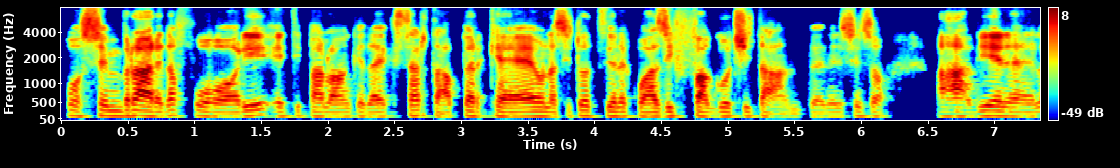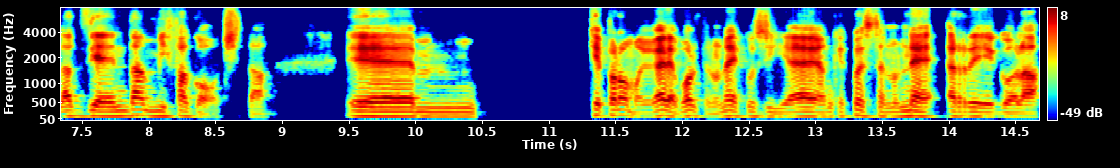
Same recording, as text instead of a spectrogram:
può sembrare da fuori, e ti parlo anche da ex startup, perché è una situazione quasi fagocitante, nel senso ah, viene l'azienda, mi fagocita. Ehm, che però magari a volte non è così, eh? anche questa non è regola.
